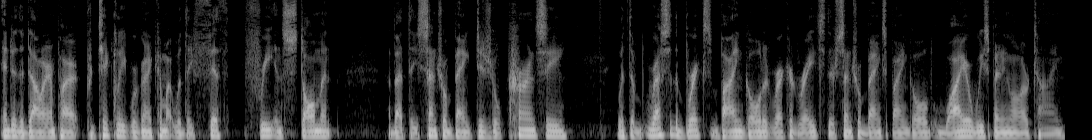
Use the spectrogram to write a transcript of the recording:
End of the Dollar Empire. Particularly, we're going to come up with a fifth free installment about the central bank digital currency. With the rest of the BRICS buying gold at record rates, their central banks buying gold. Why are we spending all our time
